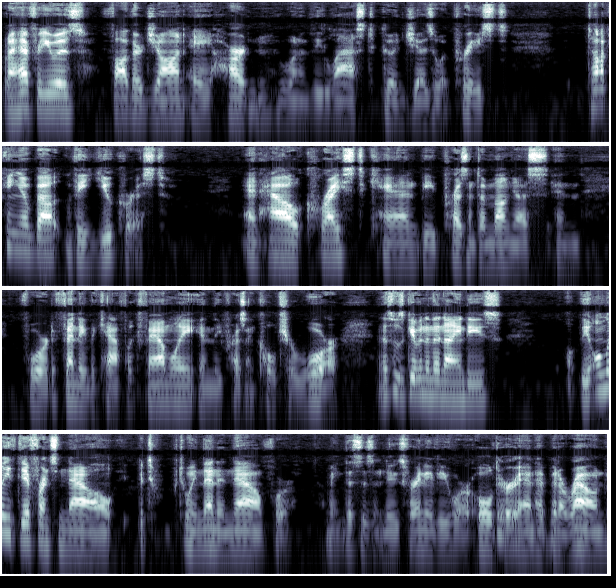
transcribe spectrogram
What I have for you is Father John A. Hardon, one of the last good Jesuit priests, talking about the Eucharist and how Christ can be present among us in for defending the Catholic family in the present culture war. And this was given in the 90s. The only difference now between then and now for I mean this isn't news for any of you who are older and have been around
